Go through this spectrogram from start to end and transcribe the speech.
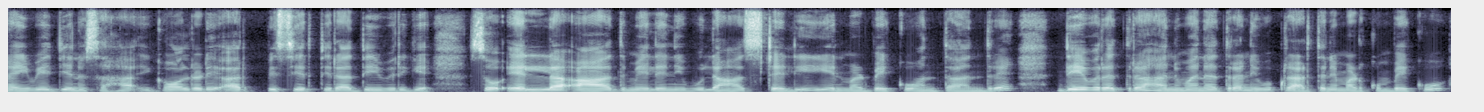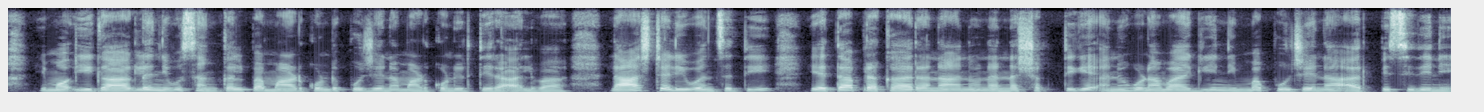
ನೈವೇದ್ಯನೂ ಸಹ ಈಗ ಆಲ್ರೆಡಿ ಅರ್ಪಿಸಿರ್ತೀರ ದೇವರಿಗೆ. ಸೊ ಎಲ್ಲ ಆದಮೇಲೆ ನೀವು ಲಾಸ್ಟಲ್ಲಿ ಏನು ಮಾಡಬೇಕು ಅಂತ ಅಂದರೆ ದೇವರ ಹತ್ರ, ಹನುಮನ ಹತ್ರ ನೀವು ಪ್ರಾರ್ಥನೆ ಮಾಡ್ಕೊಬೇಕು. ಈಗಾಗಲೇ ನೀವು ಸಂಕಲ್ಪ ಮಾಡಿಕೊಂಡು ಪೂಜೆನ ಮಾಡ್ಕೊಂಡಿರ್ತೀರ ಅಲ್ವಾ? ಲಾಸ್ಟಲ್ಲಿ ಒಂದು ಸತಿ ಯಥಾ ಪ್ರಕಾರ ನಾನು ನನ್ನ ಶಕ್ತಿಗೆ ಅನುಗುಣವಾಗಿ ನಿಮ್ಮ ಪೂಜೆನ ಅರ್ಪಿಸಿದ್ದೀನಿ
